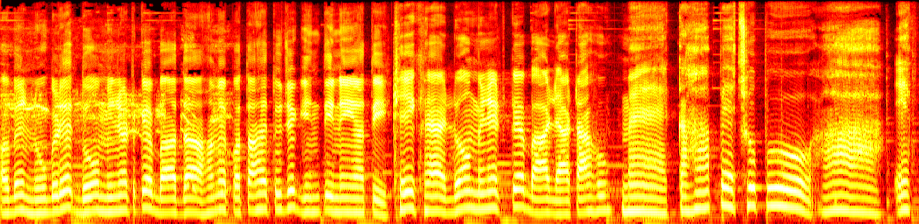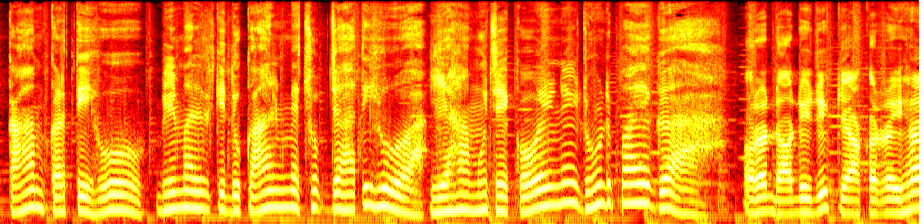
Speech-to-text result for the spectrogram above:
अबे नुबड़े, दो मिनट के बाद आ, हमें पता है तुझे गिनती नहीं आती। ठीक है, दो मिनट के बाद आता हूँ। मैं कहाँ पे छुपू? हाँ एक काम करती हूँ। बिमल की दुकान में छुप जाती हूँ। यहाँ मुझे कोई नहीं ढूंढ पाएगा। अरे दादी जी क्या कर रही है?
